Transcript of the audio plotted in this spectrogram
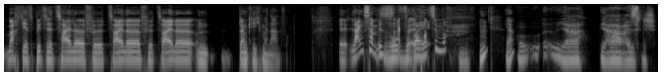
macht jetzt bitte Zeile für Zeile für Zeile und dann kriege ich meine Antwort. Äh, langsam ist es Wo, aktuell wobei, trotzdem noch. Hm, hm ja? ja, ja, weiß ich nicht.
